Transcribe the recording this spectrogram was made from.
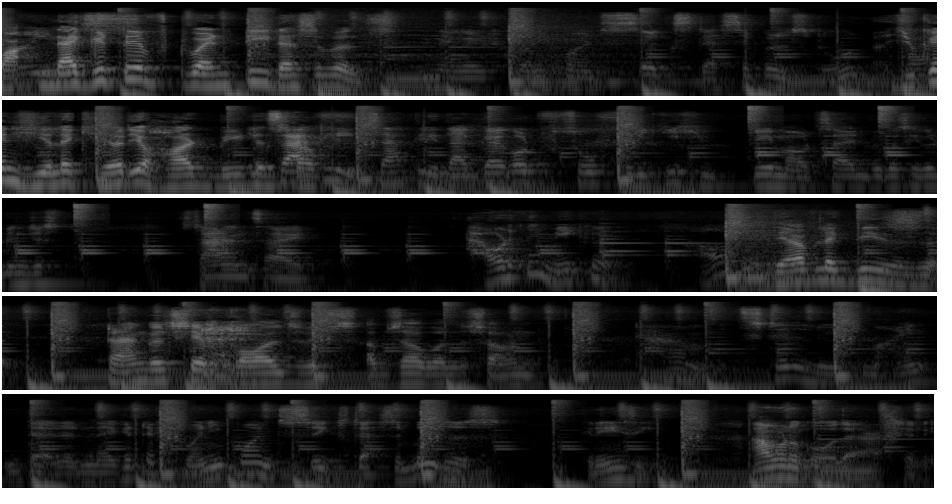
Minus- negative 20 decibels. Negative twenty point six decibels, dude. You can hear like hear your heartbeat Exactly, and stuff. exactly. That guy got so freaky he came outside because he couldn't just stand inside. How did they make it? How? They have like these triangle shaped walls which absorb all the sound. Damn, it's still dude, mine. The negative 20.6 decibels is crazy. I wanna go there actually.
